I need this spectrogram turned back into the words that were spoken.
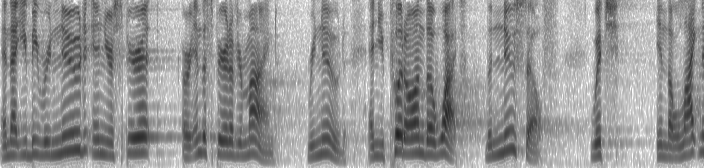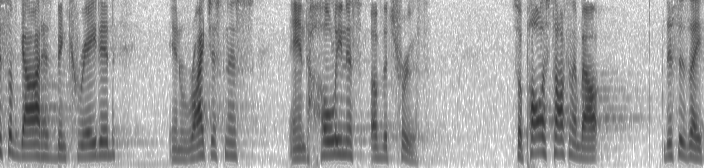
and that you be renewed in your spirit, or in the spirit of your mind, renewed. And you put on the what? The new self, which in the likeness of God has been created in righteousness and holiness of the truth. So Paul is talking about this is a,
